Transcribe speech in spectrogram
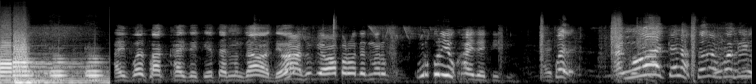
આઈ પર પાક ખાઈ જતી અત્યારે મને જવા દે હા. શું કે વાપરવા દે મારું કુરકુરીઓ ખાઈ જતી હતી પણ નો તેલા સરમ વગર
